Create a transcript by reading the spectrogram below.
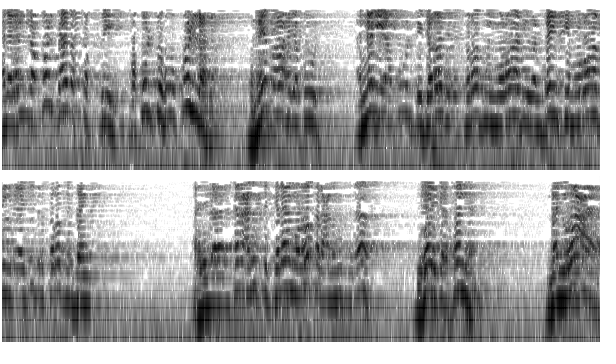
أنا لما قلت هذا التفصيل وقلته كله. لما يطلع واحد يقول أنني أقول بجواز الاقتراض من مرادي والبنك مرادي لا يجوز الاقتراض من البنك. هذا سمع نصف الكلام وغفل عن النصف الآخر. لذلك أخوانا من وعى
